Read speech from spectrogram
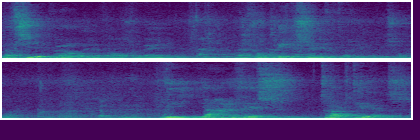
dat zie ik wel in het algemeen en van 73 in het bijzonder. Wie jarig is, trakteert.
